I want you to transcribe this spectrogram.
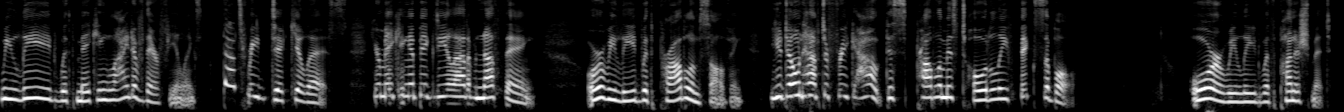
We lead with making light of their feelings. That's ridiculous. You're making a big deal out of nothing. Or we lead with problem solving. You don't have to freak out. This problem is totally fixable. Or we lead with punishment.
